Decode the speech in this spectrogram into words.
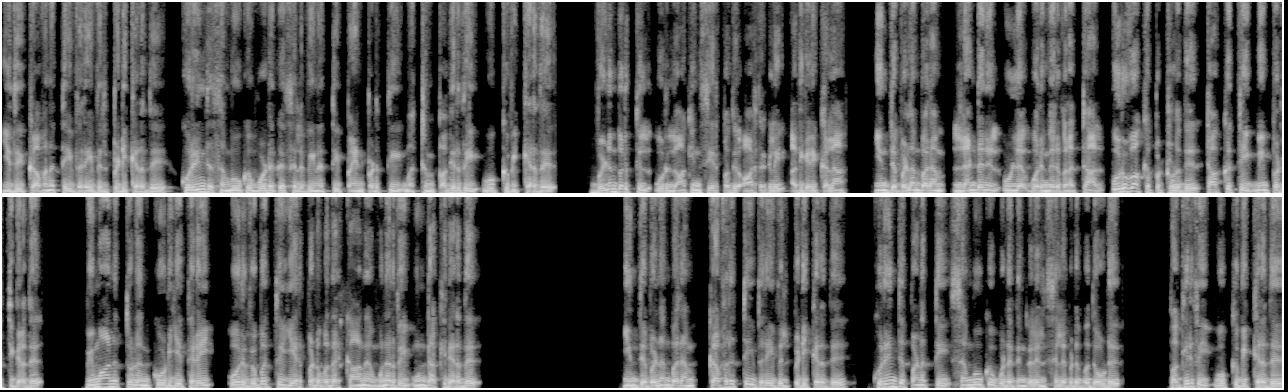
இது கவனத்தை விரைவில் பிடிக்கிறது. குறைந்த சமூக ஊடக செலவினத்தை பயன்படுத்தி மற்றும் பகிர்வை ஊக்குவிக்கிறது. விளம்பரத்தில் ஒரு லாகின் சேர்ப்பது ஆர்டர்களை அதிகரிக்கலாம். இந்த விளம்பரம் லண்டனில் உள்ள ஒரு நிறுவனத்தால் உருவாக்கப்பட்டுள்ளது தாக்கத்தை மேம்படுத்துகிறது. விமானத்துடன் கூடிய திரை ஒரு விபத்து ஏற்படுவதற்கான உணர்வை உண்டாக்குகிறது. இந்த விளம்பரம் கவரத்தை விரைவில் பிடிக்கிறது. குறைந்த பணத்தை சமூக ஊடகங்களில் செலவிடுவதோடு பகிர்வை ஊக்குவிக்கிறது.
